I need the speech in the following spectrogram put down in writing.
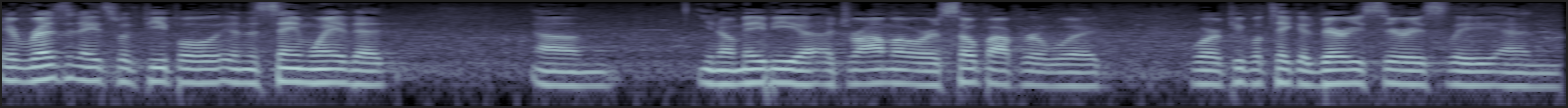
it resonates with people in the same way that, um, you know, maybe a, a drama or a soap opera would, where people take it very seriously and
